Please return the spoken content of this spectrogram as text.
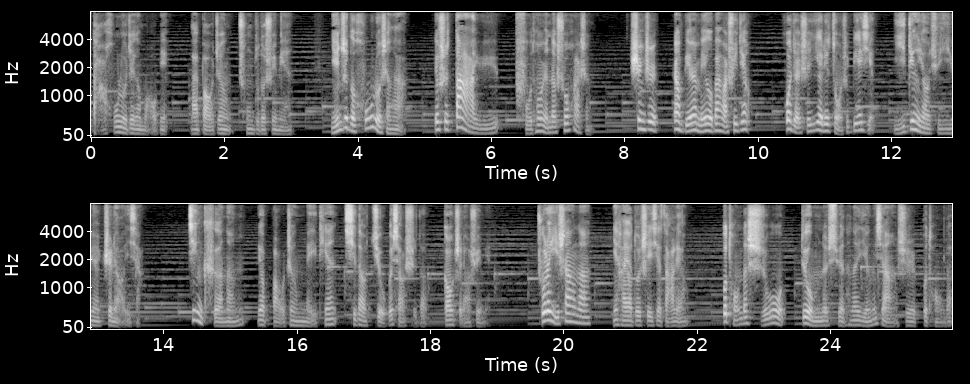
打呼噜这个毛病，来保证充足的睡眠。您这个呼噜声啊，又是大于普通人的说话声，甚至让别人没有办法睡觉，或者是夜里总是憋醒，一定要去医院治疗一下。尽可能要保证每天七到九个小时的高质量睡眠。除了以上呢，您还要多吃一些杂粮。不同的食物对我们的血糖的影响是不同的。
